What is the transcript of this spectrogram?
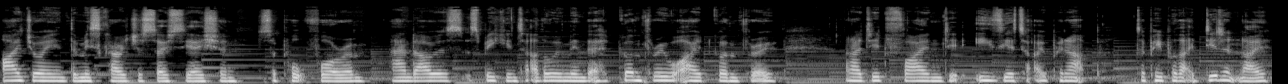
I joined the Miscarriage Association support forum and I was speaking to other women that had gone through what I had gone through. And I did find it easier to open up to people that I didn't know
